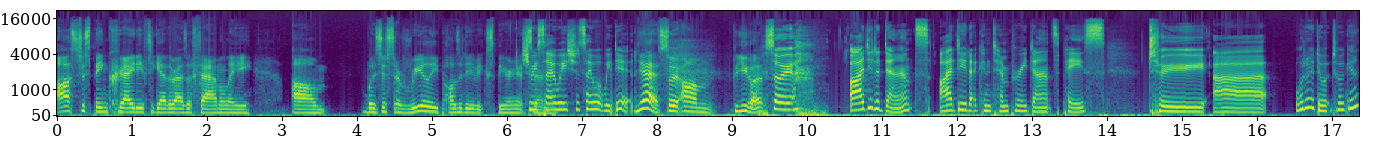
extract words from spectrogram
us just being creative together as a family um was just a really positive experience Should we say we should say what we did? yeah so um you go So, I did a dance. I did a contemporary dance piece to uh, what did I do it to again?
